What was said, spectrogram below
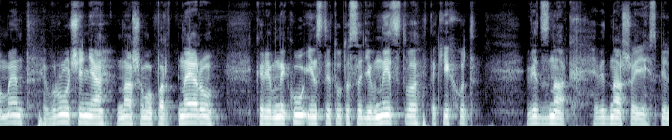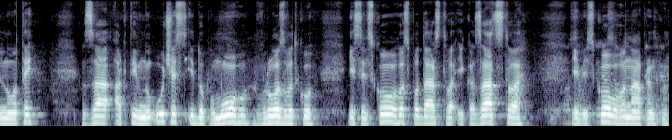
момент вручення нашому партнеру, керівнику Інституту садівництва таких от відзнак від нашої спільноти за активну участь і допомогу в розвитку і сільського господарства, і козацтва, і військового напрямку.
